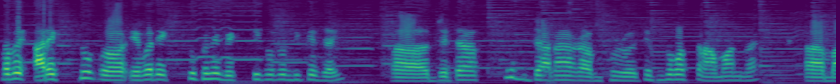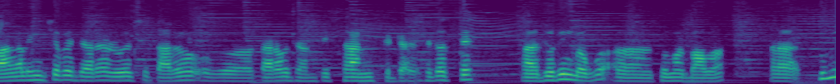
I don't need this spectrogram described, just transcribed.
তবে আরেকটু এবার একটুখানি ব্যক্তিগত দিকে যাই। যেটা খুব জানার আগ্রহ রয়েছে শুধুমাত্র আমার নয় বাঙালি হিসেবে যারা রয়েছে তারাও তারাও জানতে চান সেটা সেটা হচ্ছে যতীন বাবু তোমার বাবা। তুমি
